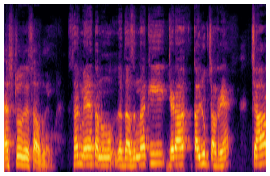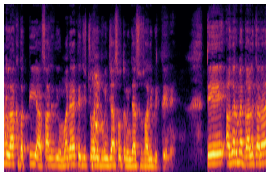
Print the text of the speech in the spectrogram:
ਐਸਟਰੋ ਦੇ ਹਿਸਾਬ ਨਾਲ ਸਰ ਮੈਂ ਤੁਹਾਨੂੰ ਦੱਸ ਦਿੰਦਾ ਕਿ ਜਿਹੜਾ ਕਲਯੁਗ ਚੱਲ ਰਿਹਾ ਹੈ 4 ਲੱਖ 32 ਹਜ਼ਾਰ ਸਾਲ ਦੀ ਉਮਰ ਹੈ ਤੇ ਜਿਸ ਚੋਂ ਹਲੇ 5200 5300 ਸਾਲ ਹੀ ਬੀਤੇ ਨੇ। ਤੇ ਅਗਰ ਮੈਂ ਗੱਲ ਕਰਾਂ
